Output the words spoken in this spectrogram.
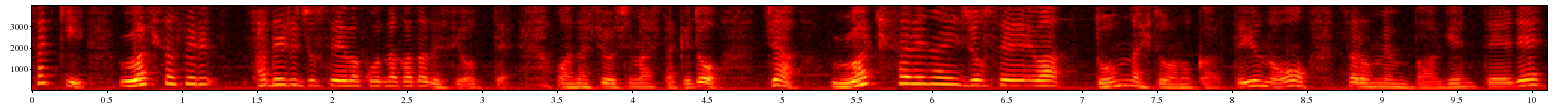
さっき浮気させるされる女性はこんな方ですよってお話をしましたけどじゃあ浮気されない女性はどんな人なのかっていうのをサロンメンバー限定で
